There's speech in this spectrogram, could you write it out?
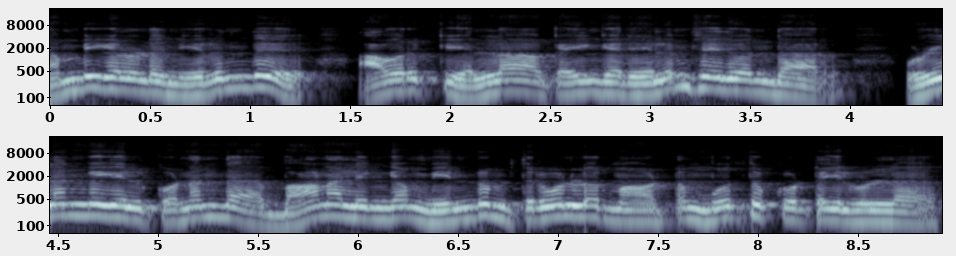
நம்பிகளுடன் இருந்து அவருக்கு எல்லா கைங்கரியலும் செய்து வந்தார். உள்ளங்கையில் கொணர்ந்த பானலிங்கம் இன்றும் திருவள்ளூர் மாவட்டம் மூத்துக்கோட்டையில் உள்ள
